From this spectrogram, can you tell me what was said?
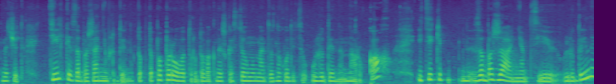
Значить, тільки за бажанням людини. Тобто паперова трудова книжка з цього моменту знаходиться у людини на руках, і тільки за бажанням цієї людини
